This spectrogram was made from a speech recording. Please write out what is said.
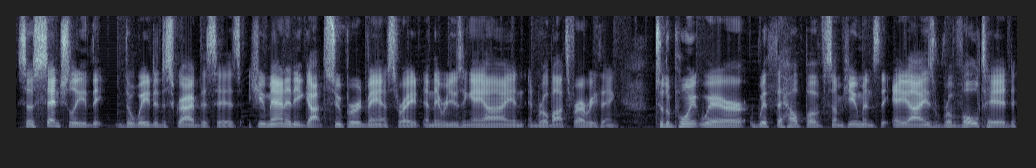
So essentially, the the way to describe this is humanity got super advanced, right? And they were using AI and, and robots for everything, to the point where, with the help of some humans, the AIs revolted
